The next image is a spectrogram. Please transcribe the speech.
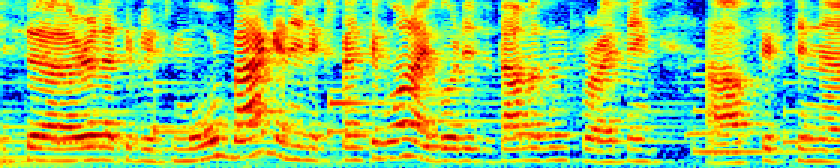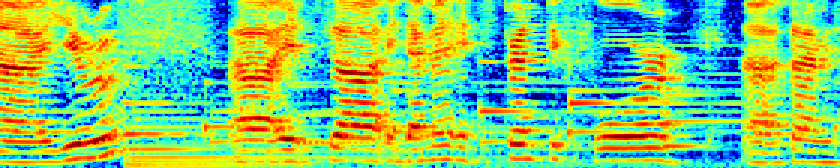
It's a relatively small bag and inexpensive one. I bought it at Amazon for I think uh, 15 uh, euros. Uh, it's uh, it, it's 24 uh, times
